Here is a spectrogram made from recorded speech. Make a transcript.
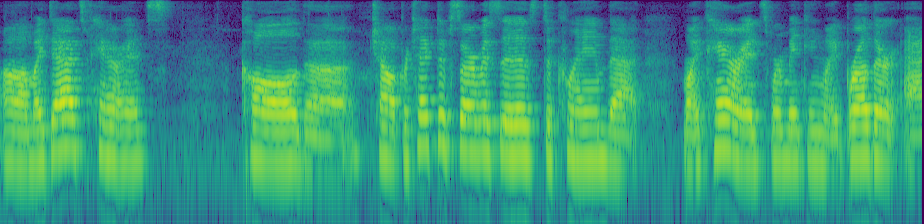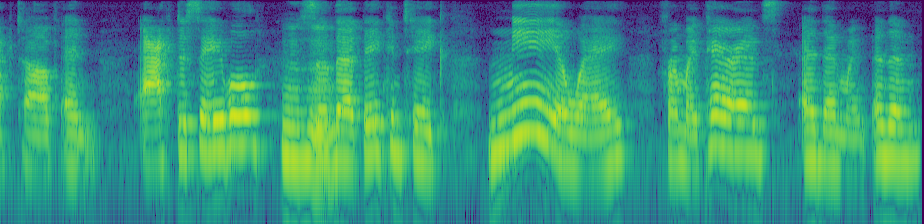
uh, my dad's parents called uh, Child Protective Services to claim that my parents were making my brother act up and act disabled, so that they can take me away from my parents, and then my and then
